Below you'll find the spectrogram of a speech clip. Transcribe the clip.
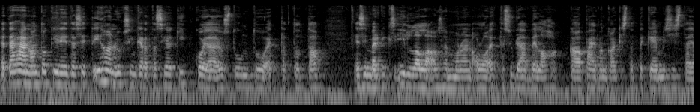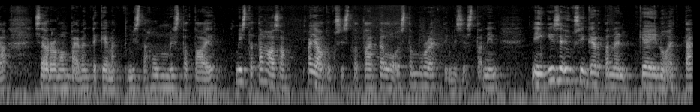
Ja tähän on toki niitä sitten ihan yksinkertaisia kikkoja, jos tuntuu, että tota, esimerkiksi illalla on semmoinen olo, että sydän vielä hakkaa päivän kaikista tekemisistä ja seuraavan päivän tekemättömistä hommista tai mistä tahansa ajatuksista tai peloista, murehtimisesta, niin niinkin se yksinkertainen keino, että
